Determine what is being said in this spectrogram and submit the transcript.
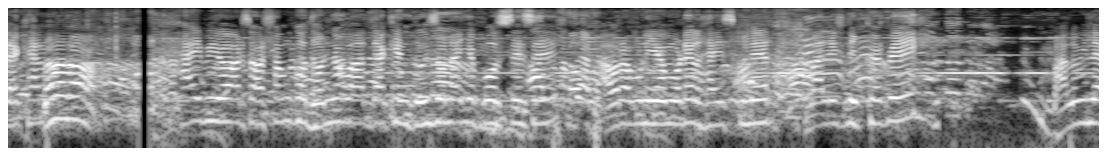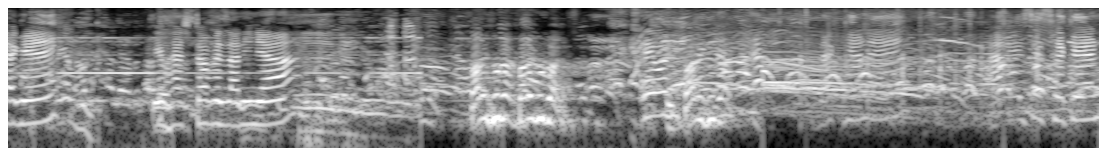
দেখার না না না। হাই ভিউয়ার্স অসংখ্য ধন্যবাদ। দেখেন দুইজন আইয়ে পৌঁছেছে আওরাবুনিয়া মডেল হাই স্কুলের বালিশ নিক্ষেপে। ভালোই লাগে। কে ফার্স্ট হবে জানি না। সেকেন্ড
